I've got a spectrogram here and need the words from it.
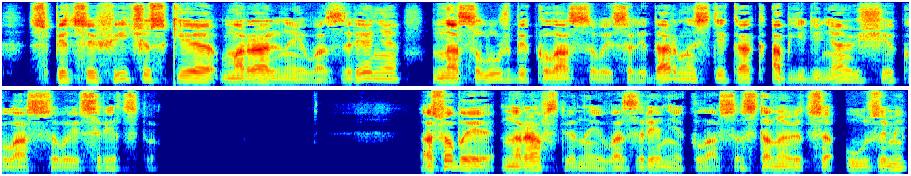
– специфические моральные воззрения на службе классовой солидарности как объединяющее классовые средства. Особые нравственные воззрения класса становятся узами,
